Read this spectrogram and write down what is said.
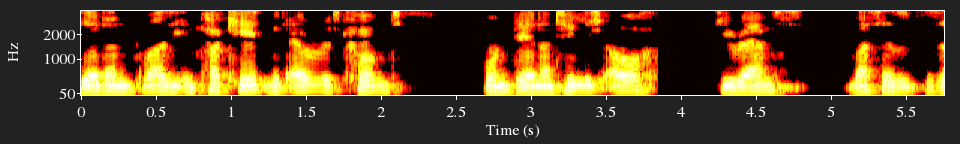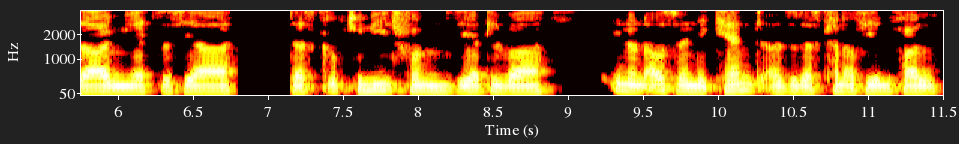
der dann quasi im Paket mit Everett kommt und der natürlich auch die Rams, was ja sozusagen letztes Jahr das Kryptonit von Seattle war, in- und auswendig kennt. Also das kann auf jeden Fall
